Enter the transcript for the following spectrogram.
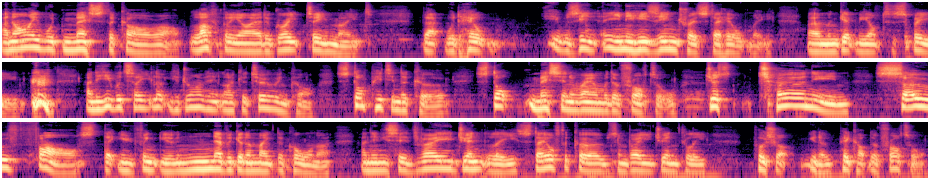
and I would mess the car up. Luckily, I had a great teammate that would help. It was in, in his interest to help me um, and get me up to speed. and he would say, "Look, you're driving it like a touring car. Stop hitting the curb. Stop messing around with the throttle. Just turn in so fast that you think you're never going to make the corner." And then he said, very gently, stay off the curbs and very gently push up. You know, pick up the throttle.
